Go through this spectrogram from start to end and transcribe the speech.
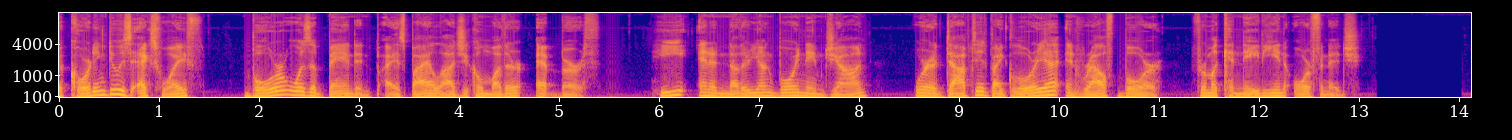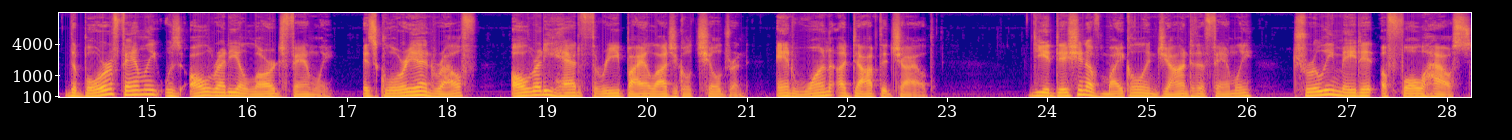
According to his ex wife, Bohrer was abandoned by his biological mother at birth. He and another young boy named John were adopted by Gloria and Ralph Bohrer from a Canadian orphanage. The Bohrer family was already a large family, as Gloria and Ralph already had three biological children and one adopted child. The addition of Michael and John to the family truly made it a full house.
